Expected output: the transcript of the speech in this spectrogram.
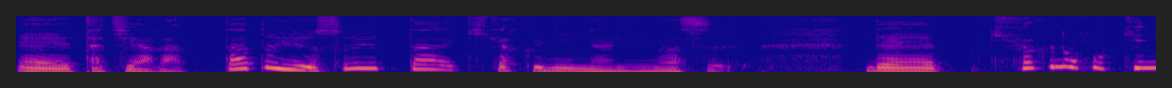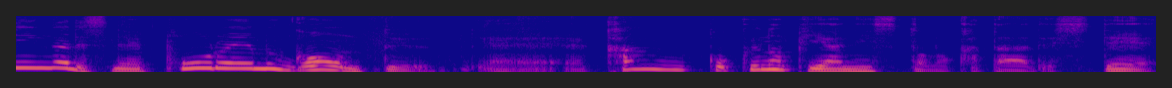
えー立ち上がったという、そういった企画になります。で、企画の発起人がですね、ポール・エム・ゴーンという、えー韓国のピアニストの方でして、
